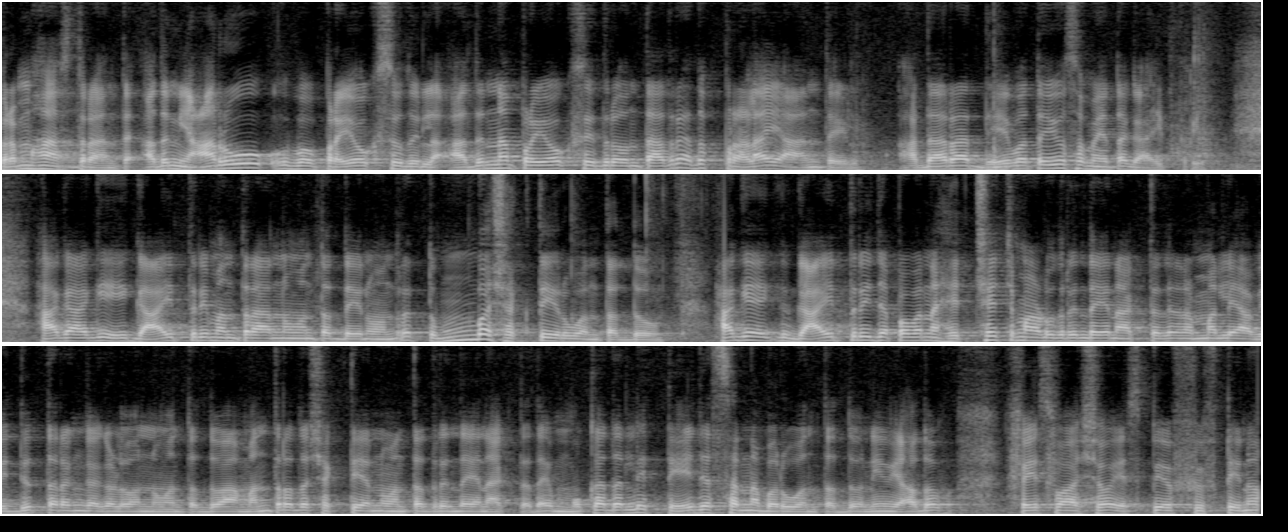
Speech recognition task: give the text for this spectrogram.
ಬ್ರಹ್ಮಾಸ್ತ್ರ ಅಂತೆ. ಅದನ್ನು ಯಾರೂ ಪ್ರಯೋಗಿಸೋದಿಲ್ಲ. ಅದನ್ನು ಪ್ರಯೋಗಿಸಿದ್ರು ಅಂತಾದರೆ ಅದು ಪ್ರಳಯ ಅಂತ ಹೇಳಿ. ಅದರ ದೇವತೆಯೂ ಸಮೇತ ಗಾಯತ್ರಿ. ಹಾಗಾಗಿ ಗಾಯತ್ರಿ ಮಂತ್ರ ಅನ್ನುವಂಥದ್ದೇನು ಅಂದರೆ ತುಂಬ ಶಕ್ತಿ ಇರುವಂಥದ್ದು. ಹಾಗೆ ಗಾಯತ್ರಿ ಜಪವನ್ನು ಹೆಚ್ಚೆಚ್ಚು ಮಾಡೋದ್ರಿಂದ ಏನಾಗ್ತದೆ? ನಮ್ಮಲ್ಲಿ ಆ ವಿದ್ಯುತ್ ತರಂಗಗಳು ಅನ್ನುವಂಥದ್ದು, ಆ ಮಂತ್ರದ ಶಕ್ತಿ ಅನ್ನುವಂಥದ್ರಿಂದ ಏನಾಗ್ತದೆ? ಮುಖದಲ್ಲಿ ತೇಜಸ್ಸನ್ನು ಬರುವಂಥದ್ದು. ನೀವು ಯಾವುದೋ ಫೇಸ್ ವಾಶೋ ಎಸ್ ಪಿ ಎಫ್ ಫಿಫ್ಟಿನೋ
